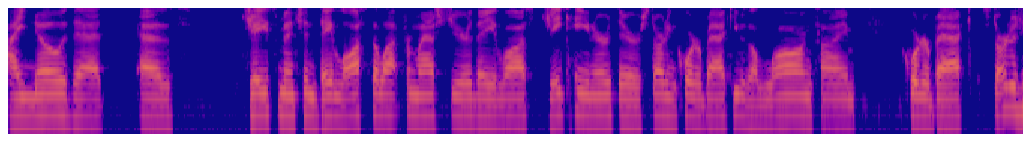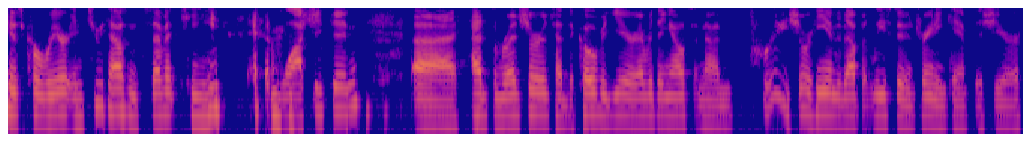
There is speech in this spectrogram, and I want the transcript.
I know that as Jace mentioned, they lost a lot from last year. They lost Jake Haener, their starting quarterback. He was a long time quarterback. Started his career in 2017 at Washington uh, had some red shirts, had the COVID year, everything else, and I'm pretty sure he ended up at least in a training camp this year.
